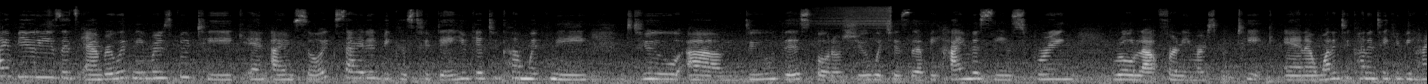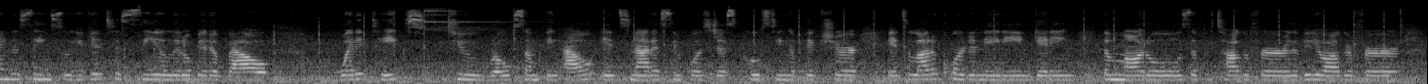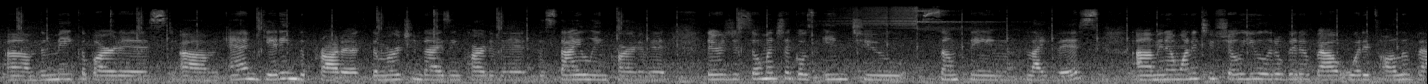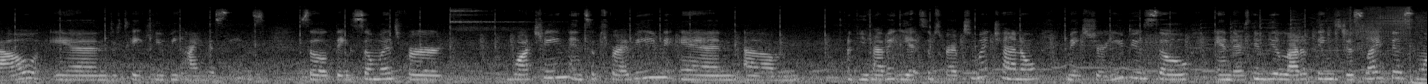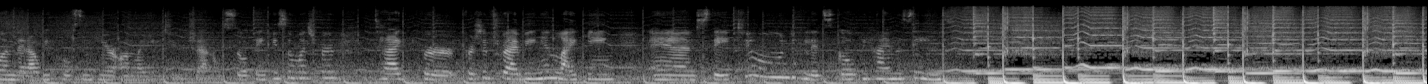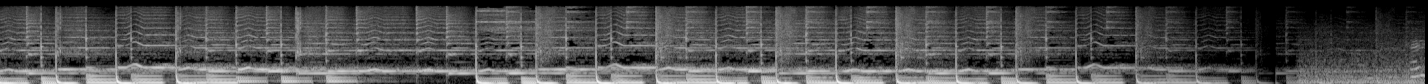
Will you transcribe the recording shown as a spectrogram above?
Hi beauties, it's Amber with Nemers Boutique and I'm so excited because today you get to come with me to um, do this photo shoot which is the behind the scenes spring rollout for Nemers Boutique and I wanted to kind of take you behind the scenes so you get to see a little bit about what it takes to roll something out. It's not as simple as just posting a picture. It's a lot of coordinating, getting the models, the photographer, the videographer, um, the makeup artist, um, and getting the product, the merchandising part of it, the styling part of it. There's just so much that goes into something like this. Um, and I wanted to show you a little bit about what it's all about and take you behind the scenes. So thanks so much for watching and subscribing and um, if you haven't yet subscribed to my channel make sure you do so. And there's gonna be a lot of things just like this one that I'll be posting here on my YouTube channel. So thank you so much for tag for for subscribing and liking. And stay tuned. Let's go behind the scenes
